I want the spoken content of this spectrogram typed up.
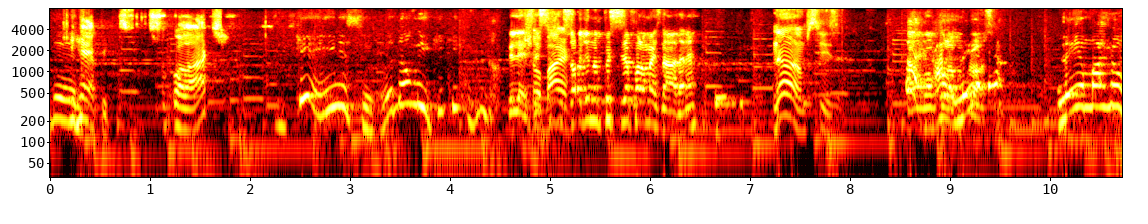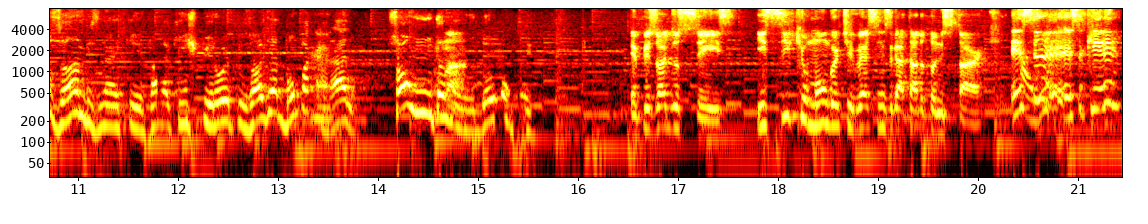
Que réplicas? Chocolate? Que isso? Eu não me. Que, que... Beleza, esse Chobar. episódio não precisa falar mais nada, né? Não, não precisa. Então vamos pro próximo. Leia Marvel Zombies, né? Que, que inspirou o episódio e é bom pra caralho. Só um também, o dois também. Episódio 6. E se Killmonger tivesse resgatado o Tony Stark? Esse, Ah, esse, aqui,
